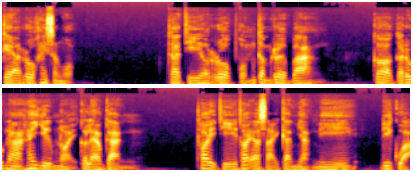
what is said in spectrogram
แก้โรคให้สงบ ถ้าทีโรคผมกำเริบบ้าง ก็กรุณาให้ยืมหน่อยก็แล้วกัน ถ้อยทีถ้อยอาศัยกันอย่างนี้ดีกว่า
